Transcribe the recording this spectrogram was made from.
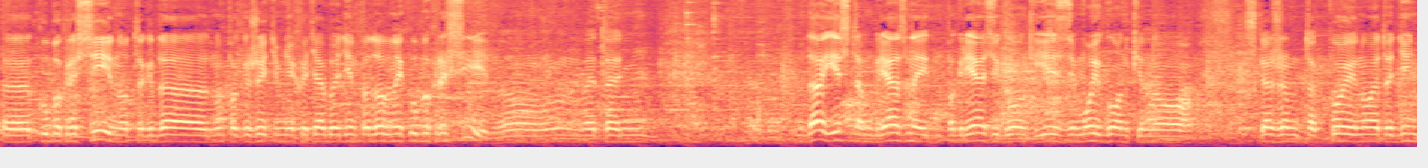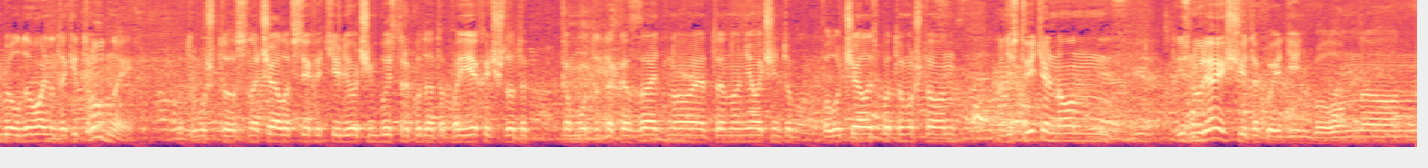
э, Кубок России, но тогда, ну, покажите мне хотя бы один подобный Кубок России. Ну, это... Да, есть там грязные, по грязи гонки, есть зимой гонки, но, скажем, такой, ну, этот день был довольно-таки трудный. Потому что сначала все хотели очень быстро куда-то поехать, что-то кому-то доказать, но это ну, не очень-то получалось, потому что он действительно он изнуряющий такой день был. Он, он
